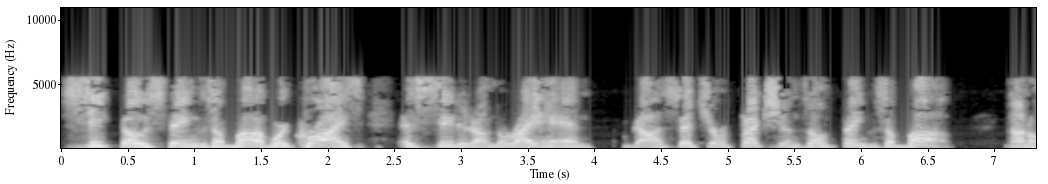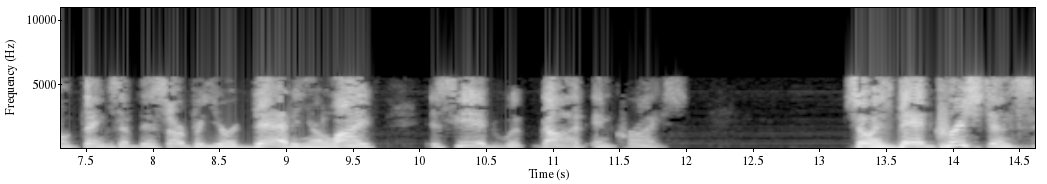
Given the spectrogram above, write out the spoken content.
seek those things above where Christ is seated on the right hand of God. Set your affections on things above, not on things of this earth, for you're dead and your life is hid with God in Christ. So as dead Christians,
